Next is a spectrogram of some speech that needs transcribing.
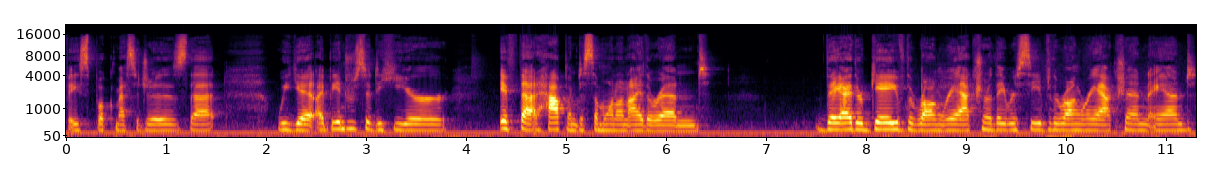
Facebook messages that we get. I'd be interested to hear if that happened to someone on either end. They either gave the wrong reaction or they received the wrong reaction, and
